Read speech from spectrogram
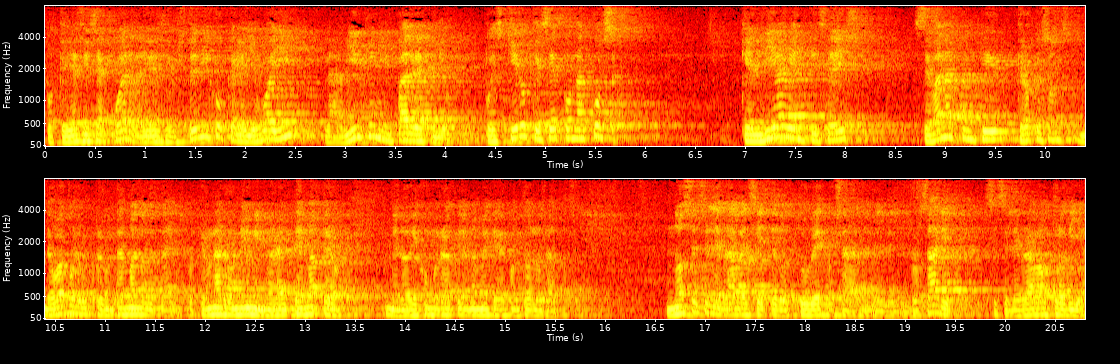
porque ella sí se acuerda, y dice, usted dijo que le llevó ahí la Virgen y Padre Pío. Pues quiero que sepa una cosa, que el día 26 se van a cumplir, creo que son, le voy a preguntar más los detalles, porque era una reunión y no era el tema, pero me lo dijo muy rápido, no me quedé con todos los datos. No se celebraba el 7 de octubre, o sea, el, rosario, se celebraba otro día.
